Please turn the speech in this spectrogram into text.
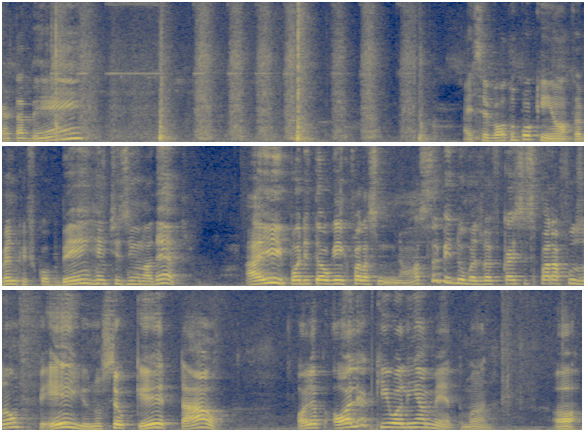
Aperta bem. Aí você volta um pouquinho, ó. Tá vendo que ficou bem rentezinho lá dentro? Aí pode ter alguém que fala assim, nossa Bidu, mas vai ficar esses parafusão feio, não sei o que tal. Olha, olha aqui o alinhamento, mano. Ó.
